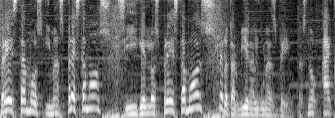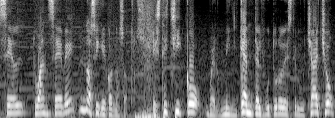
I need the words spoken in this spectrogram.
Préstamos y más préstamos, siguen los préstamos, pero también algunas ventas, ¿no? Axel Tuansebe no sigue con nosotros. Este chico, bueno, me encanta el futuro de este muchacho,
